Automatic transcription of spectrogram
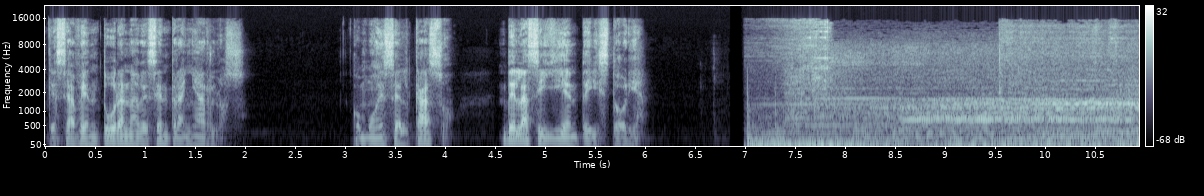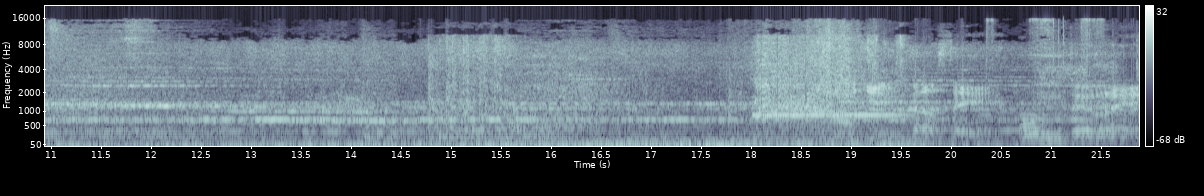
que se aventuran a desentrañarlos, como es el caso de la siguiente historia. Monterrey.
